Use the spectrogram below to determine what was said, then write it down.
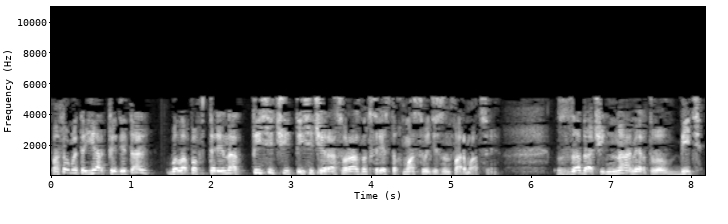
Потом эта яркая деталь была повторена тысячи и тысячи раз в разных средствах массовой дезинформации с задачей намертво вбить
